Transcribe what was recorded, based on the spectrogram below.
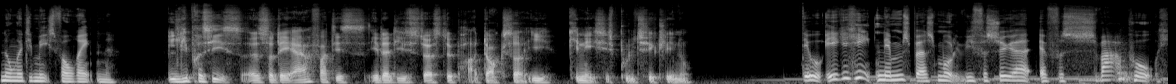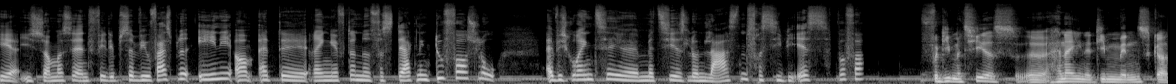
nogle af de mest forurenende. Lige præcis. Så det er faktisk et af de største paradoxer i kinesisk politik lige nu. Det er jo ikke helt nemme spørgsmål, vi forsøger at få svar på her i sommerserien, Philip. Så vi er jo faktisk blevet enige om at øh, ringe efter noget forstærkning. Du foreslog, at vi skulle ringe til øh, Mathias Lund Larsen fra CBS. Hvorfor? Fordi Mathias, øh, han er en af de mennesker,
